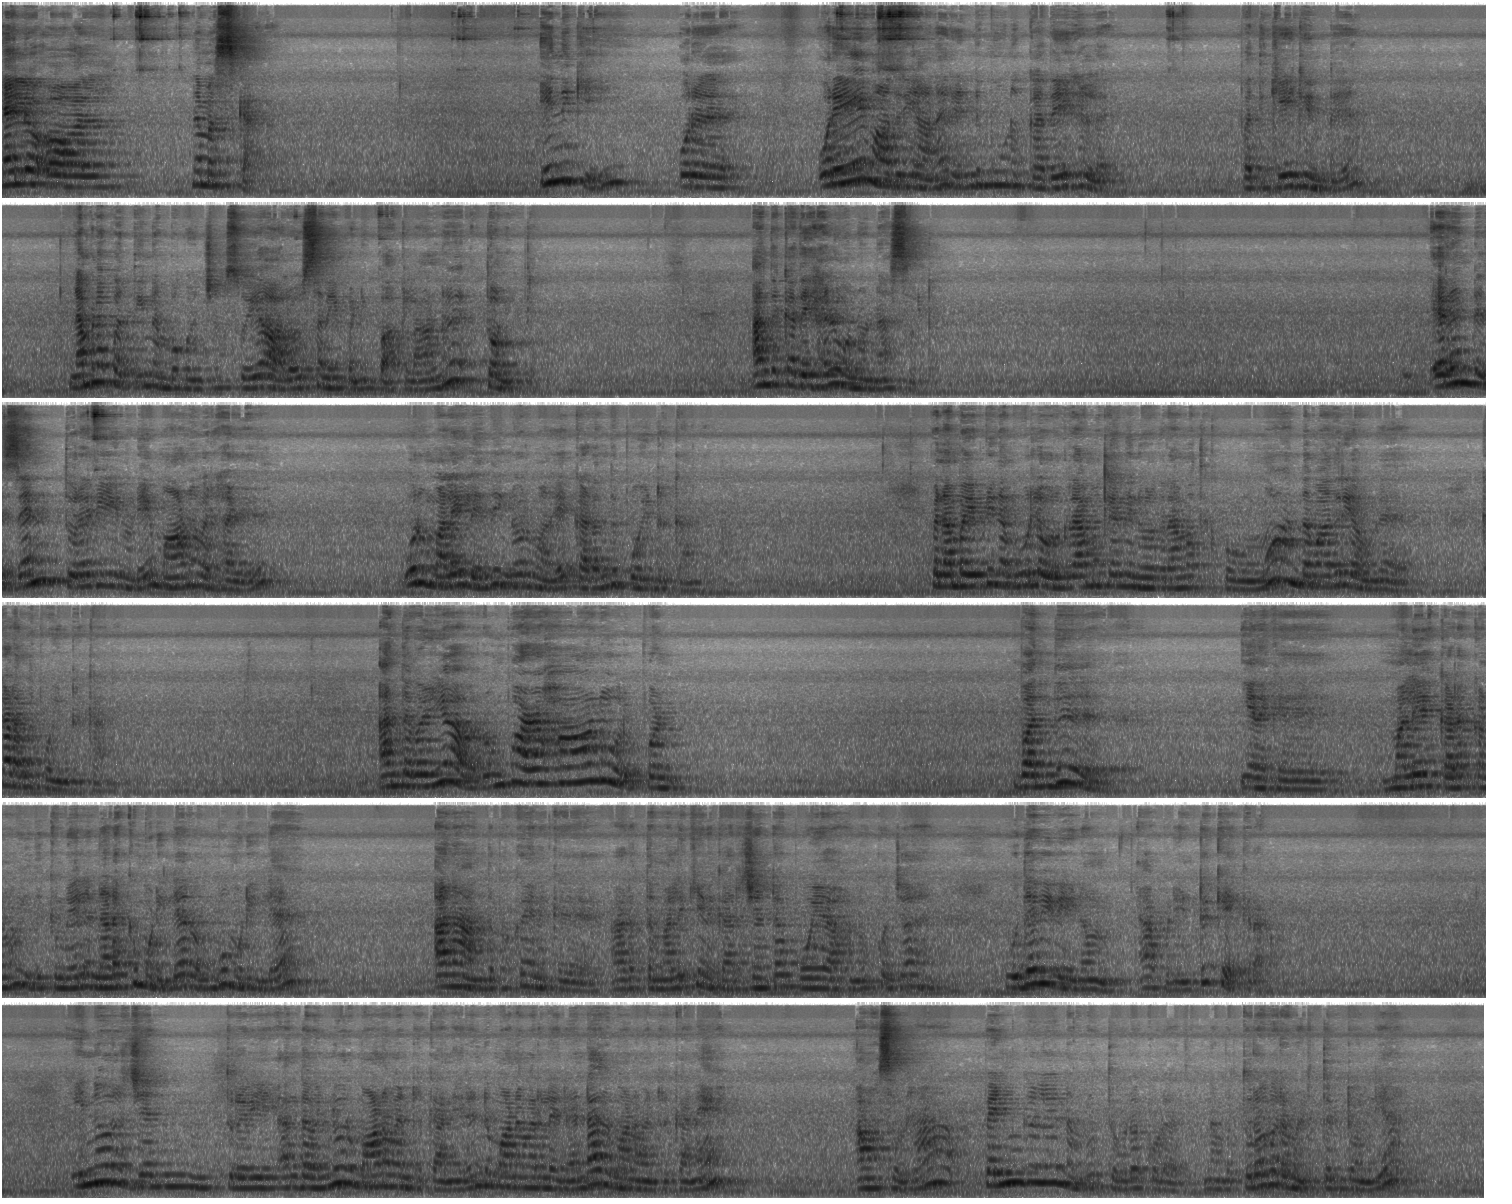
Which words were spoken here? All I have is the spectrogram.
Hello all நமஸ்கார் இன்னைக்கு ஒரு ஒரே மாதிரியான ரெண்டு மூணு கதைகளை பற்றி கேட்டுட்டு நம்மளை பற்றி நம்ம கொஞ்சம் சுய ஆலோசனை பண்ணி பார்க்கலான்னு தோணுது. அந்த கதைகள் ஒன்று ஒன்றா சொல்கிறேன் இரண்டு ஜென் துறவியினுடைய மாணவர்கள் ஒரு மலையிலேருந்து இன்னொரு மலையை கடந்து போயிட்டு இருக்காங்க. இப்போ நம்ம எப்படி நம்ம ஊரில் ஒரு கிராமத்துலேருந்து இன்னொரு கிராமத்துக்கு போவோமோ அந்த மாதிரி அவங்க கடந்து போயிட்டு இருக்காங்க அந்த வழியாக ரொம்ப அழகான ஒரு பெண் வந்து எனக்கு மலையை கடக்கணும் இதுக்கு மேலே நடக்க முடியல ரொம்ப முடியல. ஆனால் அந்த பக்கம் எனக்கு அடுத்த மலைக்கு எனக்கு அர்ஜெண்ட்டாக போயாகணும் கொஞ்சம் உதவி வேணும் அப்படின்ட்டு கேட்குறாங்க இன்னொரு ஜென் துறவி அந்த இன்னொரு மாணவன் இருக்கானே ரெண்டு மாணவர்கள் ரெண்டாவது மாணவன் இருக்கானே அவன் சொல்கிறான் பெண்களை நம்ம தொடக்கூடாது. நம்ம துறவரம் எடுத்துக்கிட்டோம் இல்லையா?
